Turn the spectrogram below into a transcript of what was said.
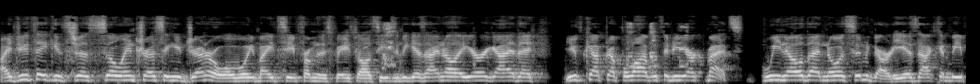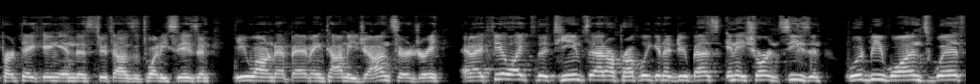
I do think it's just so interesting in general what we might see from this baseball season because I know that you're a guy that you've kept up a lot with the New York Mets. We know that Noah Syndergaard, he is not going to be partaking in this 2020 season. He wound up having Tommy John surgery. And I feel like the teams that are probably going to do best in a shortened season would be ones with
